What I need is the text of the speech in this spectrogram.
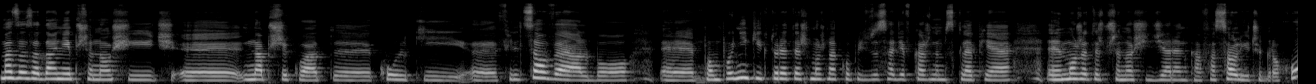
Ma za zadanie przenosić e, na przykład e, kulki e, filcowe albo e, pomponiki, które też można kupić w zasadzie w każdym sklepie. E, może też przenosić ziarenka fasoli czy grochu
